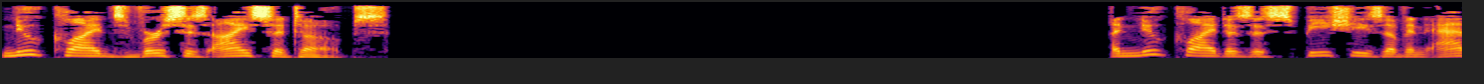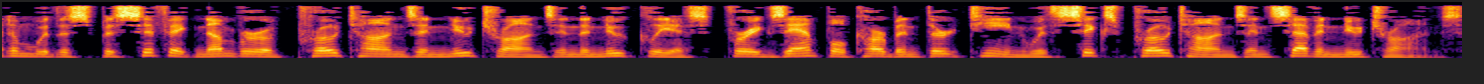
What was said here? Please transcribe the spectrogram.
Nuclides versus isotopes A nuclide is a species of an atom with a specific number of protons and neutrons in the nucleus, for example carbon-13 with 6 protons and 7 neutrons.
